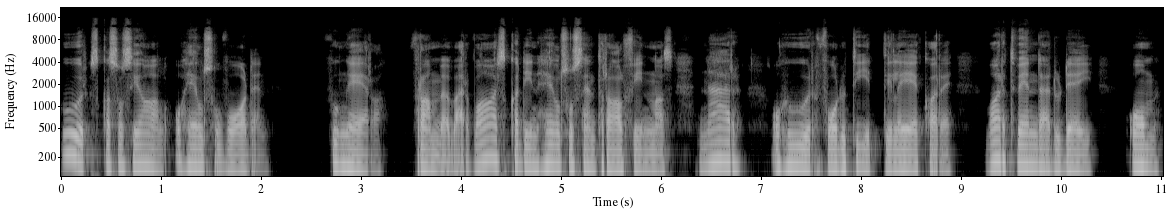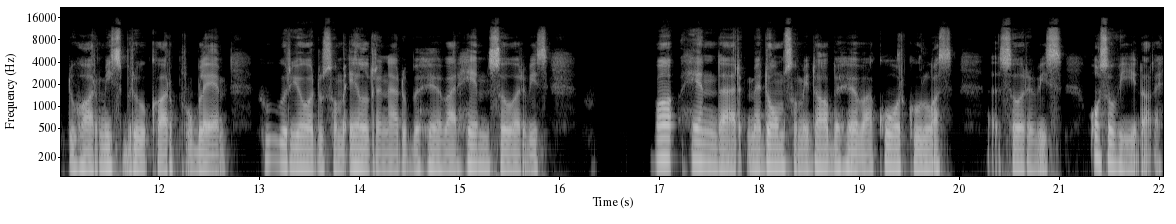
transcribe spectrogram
hur ska social och hälsovården fungera framöver. Var ska din hälsocentral finnas? När och hur får du tid till läkare? Vart vänder du dig om du har missbrukarproblem? Hur gör du som äldre när du behöver hemservice? Vad händer med de som idag behöver Kårkullas eh, service och så vidare?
